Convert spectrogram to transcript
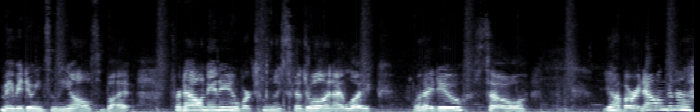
maybe doing something else but for now nanny works with my schedule and i like what i do. So yeah but right now i'm gonna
